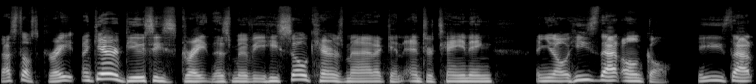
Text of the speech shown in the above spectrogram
that stuff's great. And Gary Busey's great in this movie. He's so charismatic and entertaining. And, you know, he's that uncle. He's that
